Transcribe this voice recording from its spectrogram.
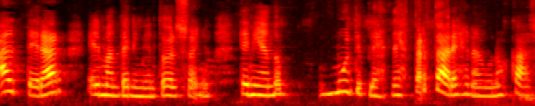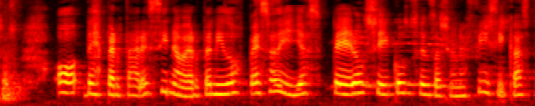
alterar el mantenimiento del sueño, teniendo múltiples despertares en algunos casos o despertares sin haber tenido pesadillas, pero sí con sensaciones físicas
